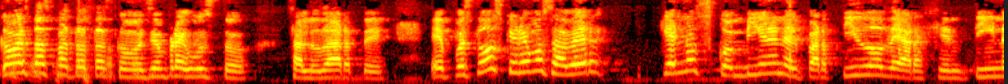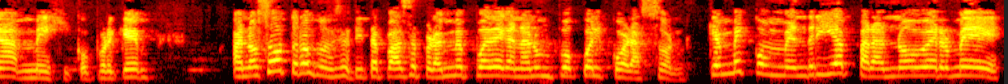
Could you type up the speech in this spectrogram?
¿Cómo estás, Patotas? Como siempre, gusto saludarte. Eh, pues todos queremos saber qué nos conviene en el partido de Argentina-México, porque a nosotros, no sé si a ti te pase, pero a mí me puede ganar un poco el corazón. ¿Qué me convendría para no verme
